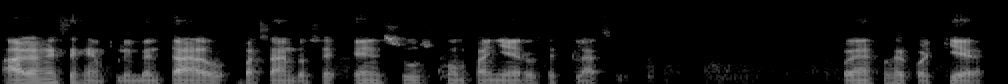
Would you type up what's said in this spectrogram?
hagan este ejemplo inventado basándose en sus compañeros de clase. Pueden escoger cualquiera.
